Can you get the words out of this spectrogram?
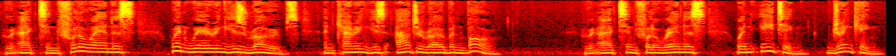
who acts in full awareness when wearing his robes and carrying his outer robe and bowl, who acts in full awareness when eating, drinking,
